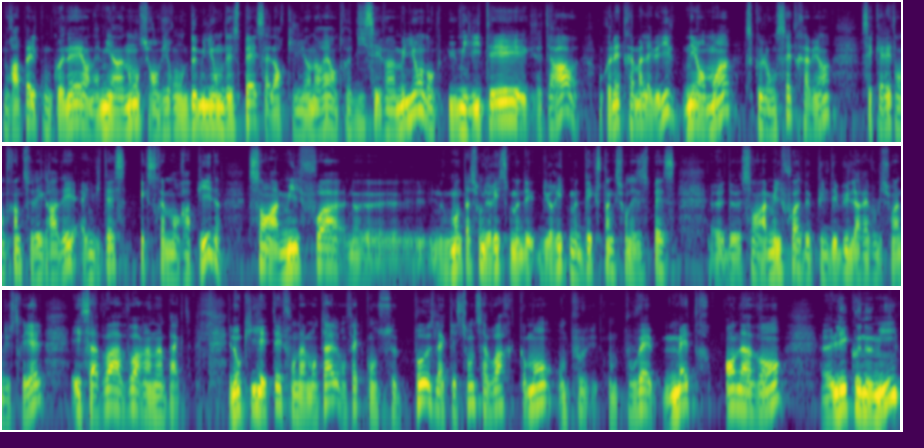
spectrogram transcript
Il nous rappelle qu'on connaît, on a mis un nom sur environ 2 millions d'espèces, alors qu'il y en aurait entre 10 et 20 millions. Donc humilité, etc. On connaît très mal la biodiversité. Néanmoins, ce que l'on sait très bien, c'est qu'elle est en train de se dégrader à une vitesse extrêmement rapide, sans à mille fois une augmentation du rythme, du rythme d'extinction des espèces euh, de 100 à 1000 fois depuis le début de la révolution industrielle, et ça va avoir un impact. Et donc il était fondamental en fait qu'on se pose la question de savoir comment on, on pouvait mettre en avant euh, l'économie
